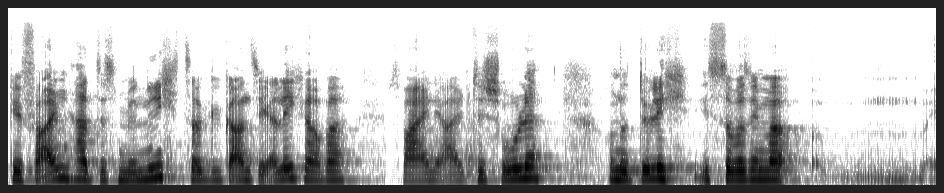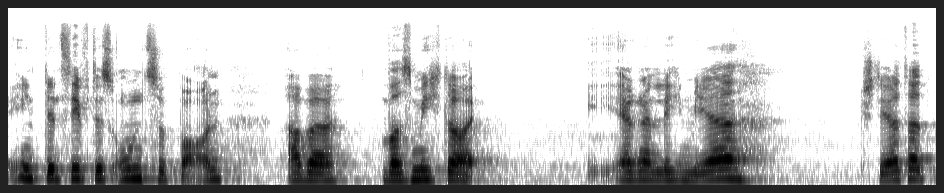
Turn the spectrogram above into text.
Gefallen hat es mir nicht, sage ich ganz ehrlich, aber es war eine alte Schule und natürlich ist sowas immer intensiv, das umzubauen. Aber was mich da eigentlich mehr gestört hat,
